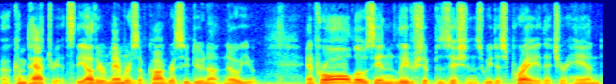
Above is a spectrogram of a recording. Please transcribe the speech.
uh, compatriots, the other members of Congress who do not know you. And for all those in leadership positions, we just pray that your hand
